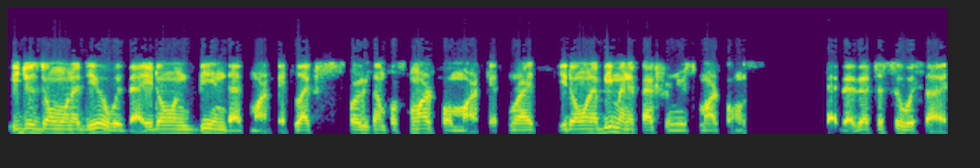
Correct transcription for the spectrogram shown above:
you just don't want to deal with that. You don't want to be in that market. Like, for example, smartphone market, right? You don't want to be manufacturing new smartphones. That, that, that's a suicide.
